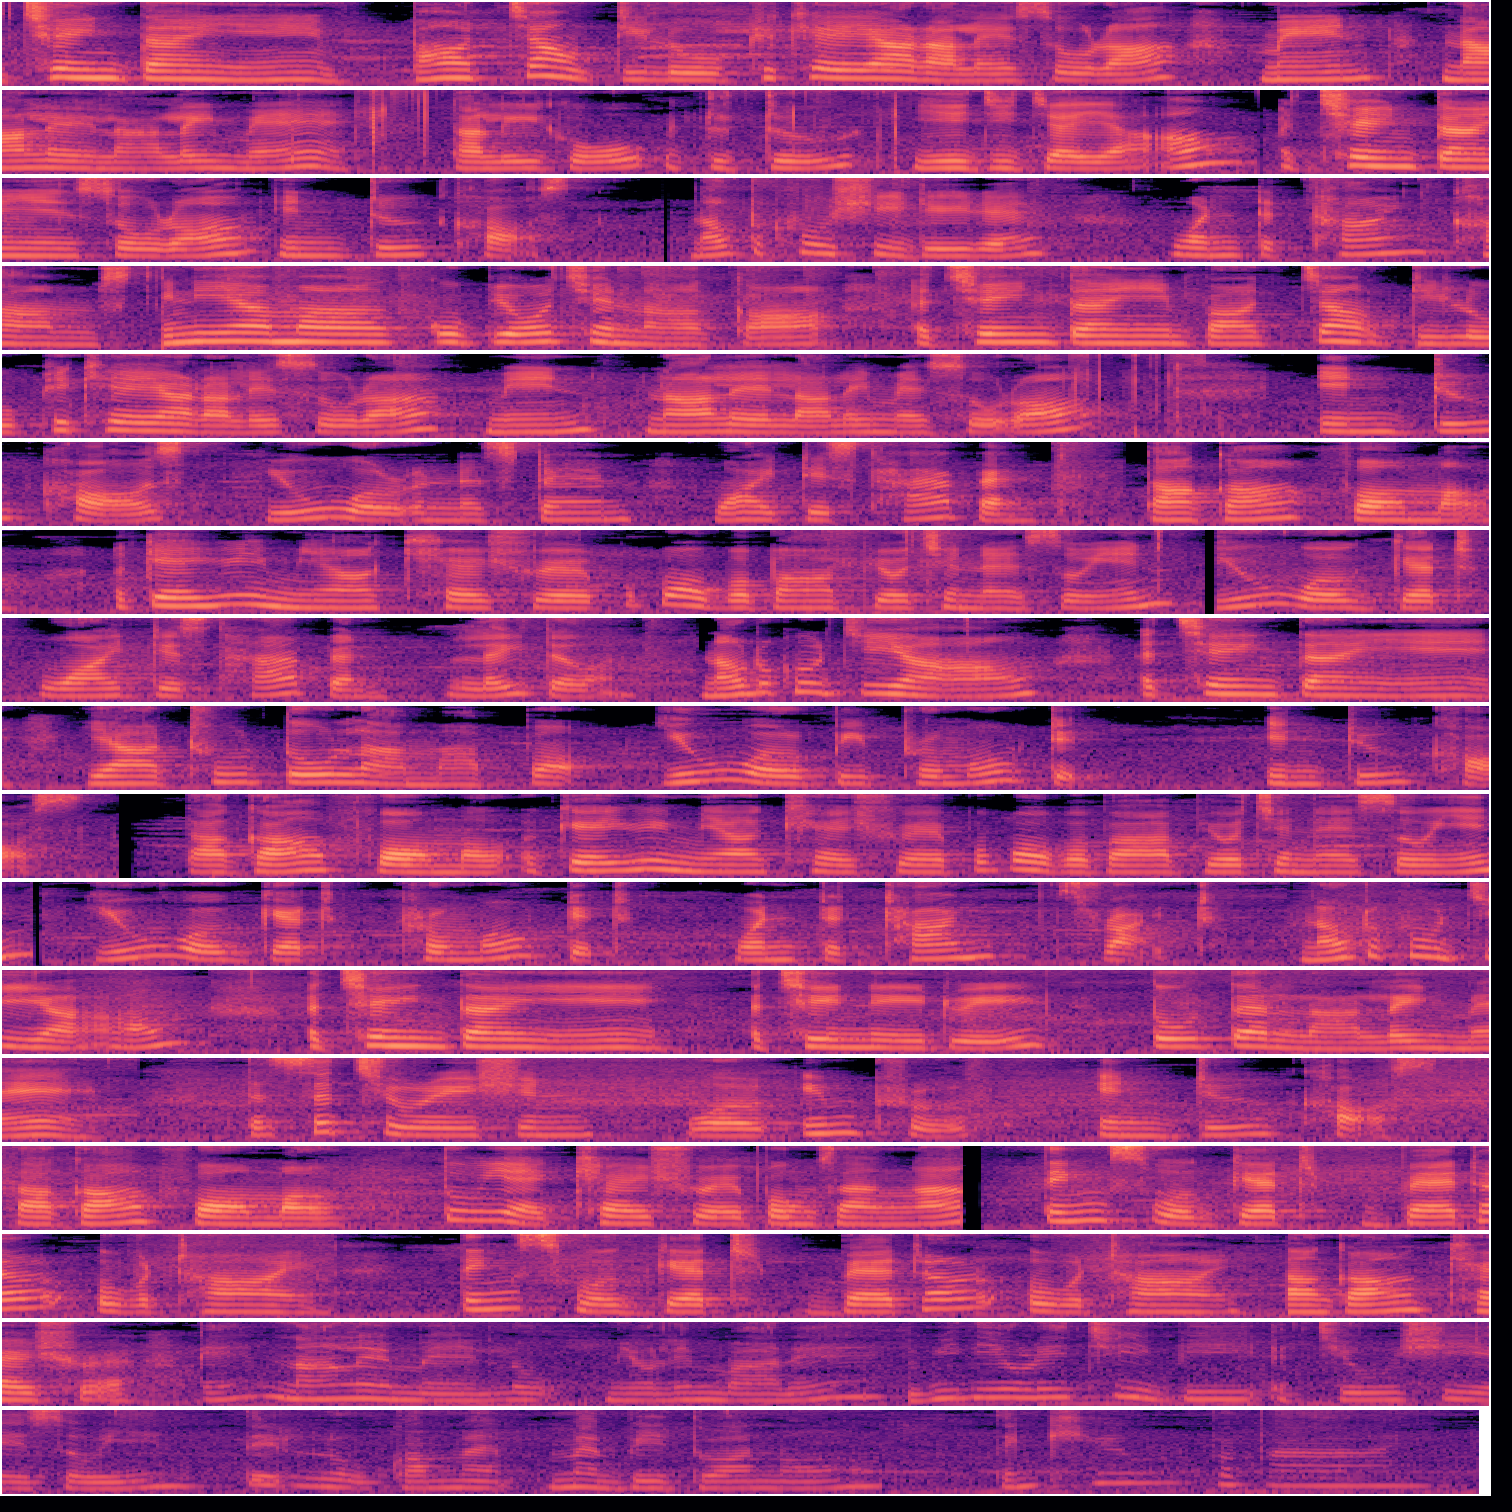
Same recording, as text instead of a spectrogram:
အချိန်တန်ရင်ဘာကြောင့်ဒီလိုဖြစ်ခဲ့ရတာလဲဆိုတာမင်းနားလည်လာလိမ့်မယ်ဒါလေးကိုအတူတူရေးကြည့်ကြရအောင်အချိန်တန်ရင်ဆိုတော့ in due course နောက်တစ်ခုရှိသေးတယ် when the time comes ဒီနေရာမှာကိုပြောချင်တာကအချိန်တန်ရင်ဘာကြောင့်ဒီလိုဖြစ်ခဲ့ရတာလဲဆိုတာမင်းနားလည်လာလိမ့်မယ်ဆိုတော့ In due course, you will understand why this happened. ဒါက formal အကယ်၍များ casual ပေါ့ပေါ့ပါပါပြောချင်တယ်ဆိုရင် you will get why this happened later on နောက်တစ်ခုကြည့်ရအောင်အချိန်တန်ရင်ရာထူးတိုးလာမှာပေါ့ you will be promoted in due course ဒါက formal အကယ်၍များ casual ပေါ့ပေါ့ပါပါပြောချင်တယ်ဆိုရင် you will get promoted when the time's right နောက်တစ်ခုကြည့်ရအောင်အချိန်တန်ရင်အခြေအနေတွေတိုးတက်လာလိမ့်မယ် The situation will improve in due course ဒါက formal သူ့ရဲ့ casual ပုံစံက things will get better over time things will get better over time ဒါက casual နားလည်မယ်လို့မျှော်လင့်ပါတယ်ဗီဒီယိုလေးကြည့်ပြီးအကျိုးရှိရဆိုရင်တစ်လို့ comment မှတ်ပေးသွားနော် thank you bye bye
